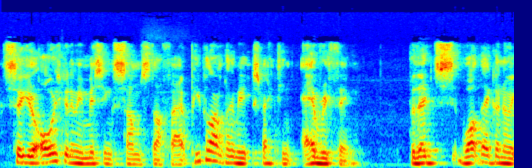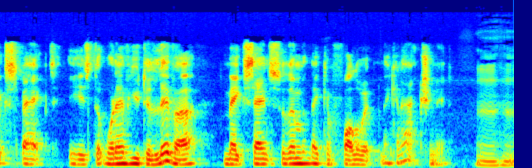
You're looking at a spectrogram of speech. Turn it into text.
So you're always going to be missing some stuff out. People aren't going to be expecting everything, but that's what they're going to expect is that whatever you deliver makes sense to them. They can follow it. They can action it. Mm-hmm.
